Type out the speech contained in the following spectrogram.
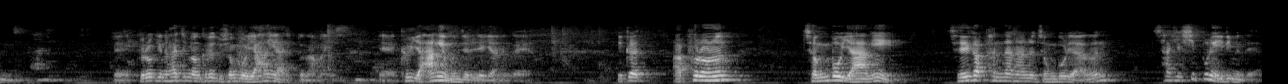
음. 예, 그러긴 하지만 그래도 정보 양이 아직도 남아있어. 예, 그 양의 문제를 얘기하는 거예요. 그러니까 앞으로는 정보 양이 제가 판단하는 정보량은 사실 10분의 1이면 돼요.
